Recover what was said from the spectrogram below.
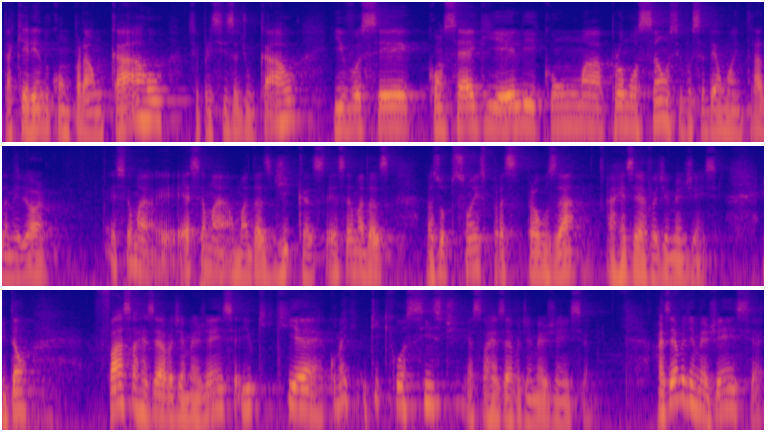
tá querendo comprar um carro, você precisa de um carro e você consegue ele com uma promoção se você der uma entrada melhor. Essa é uma, essa é uma, uma das dicas, essa é uma das, das opções para usar a reserva de emergência. Então, faça a reserva de emergência e o que, que é, como é que, o que, que consiste essa reserva de emergência? A reserva de emergência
